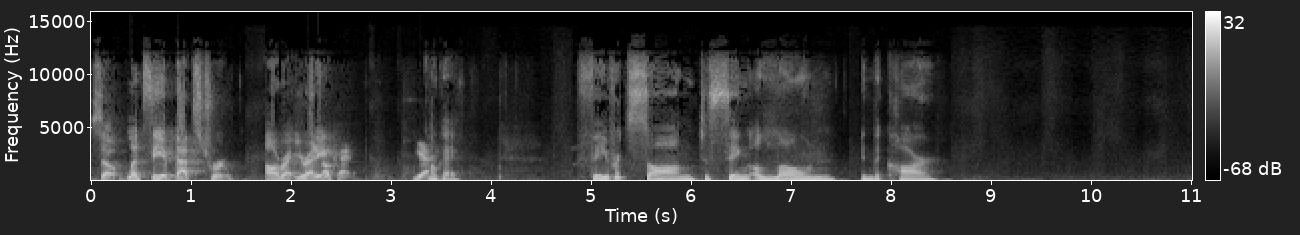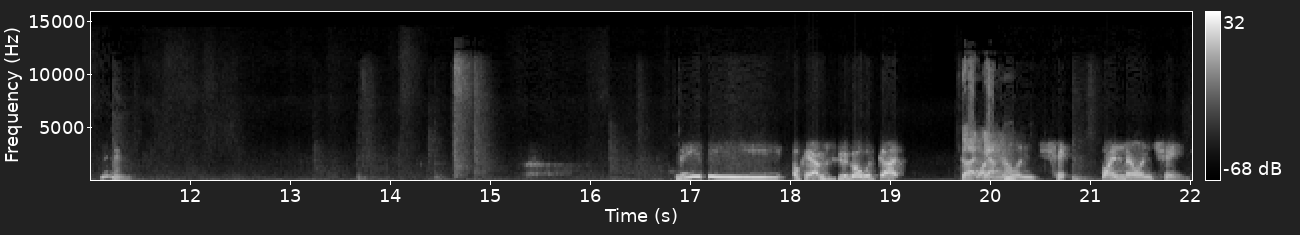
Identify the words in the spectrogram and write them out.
So let's see if that's true. All right, you ready? Okay. Yeah. Okay. Favorite song to sing alone in the car? Hmm. Maybe. Okay, I'm just gonna go with gut. Gut. Blind yeah. melon. Cha- blind melon change.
